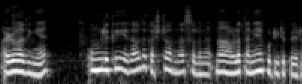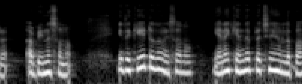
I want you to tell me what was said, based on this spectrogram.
அழுவாதீங்க. உங்களுக்கு ஏதாவது கஷ்டம் இருந்தால் சொல்லுங்கள் நான் அவளை தனியாக கூட்டிகிட்டு போயிடுறேன் அப்படின்னு சொன்னான். இதை கேட்டதும் விசாலம் எனக்கு எந்த பிரச்சனையும் இல்லைப்பா.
